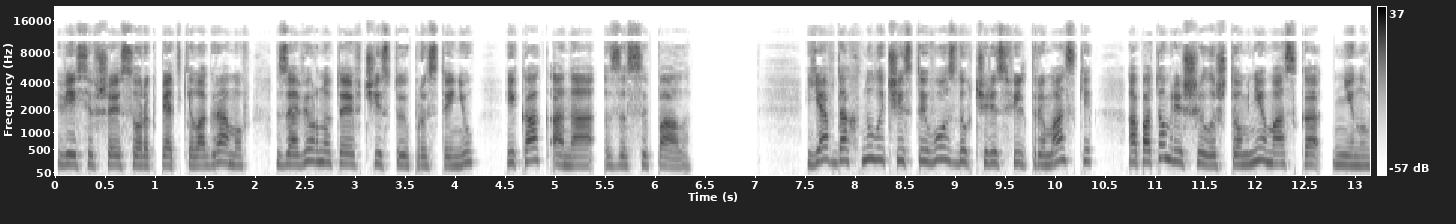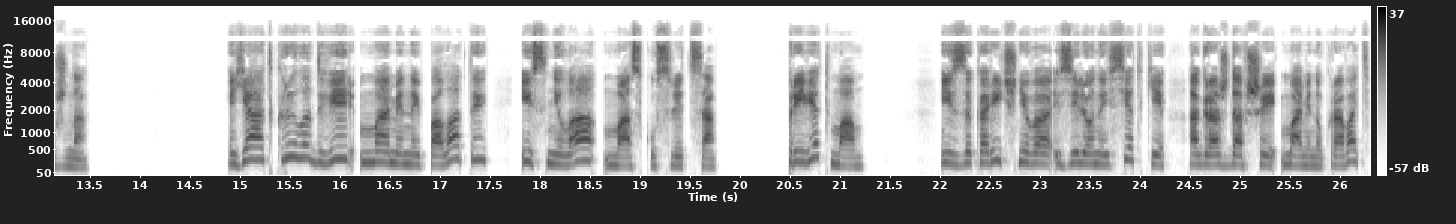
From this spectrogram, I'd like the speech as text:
весившее 45 килограммов, завернутое в чистую простыню, и как она засыпала. Я вдохнула чистый воздух через фильтры маски, а потом решила, что мне маска не нужна. Я открыла дверь маминой палаты и сняла маску с лица. «Привет, мам!» Из-за коричнево-зеленой сетки, ограждавшей мамину кровать,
